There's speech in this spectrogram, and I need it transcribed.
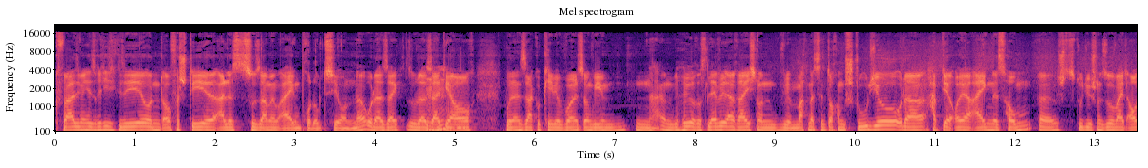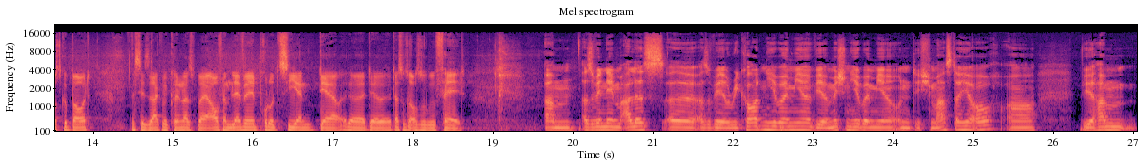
quasi, wenn ich es richtig sehe und auch verstehe, alles zusammen in Eigenproduktion, ne? Oder seid, oder seid mhm. ihr auch, wo ihr dann sagt, okay, wir wollen jetzt irgendwie ein, ein, höheres Level erreichen und wir machen das dann doch im Studio oder habt ihr euer eigenes Home-Studio äh, schon so weit ausgebaut, dass ihr sagt, wir können das bei auf einem Level produzieren, der, der, äh, der das uns auch so gefällt? Ähm, also wir nehmen alles, äh, also wir recorden hier bei mir, wir mischen hier bei mir und ich master hier auch. Äh, wir haben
